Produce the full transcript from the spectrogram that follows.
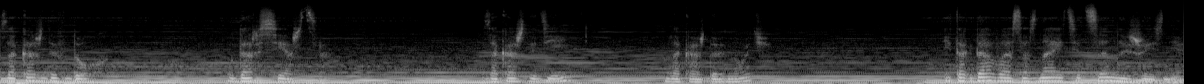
за каждый вдох, удар сердца – за каждый день, за каждую ночь. И тогда вы осознаете ценность жизни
